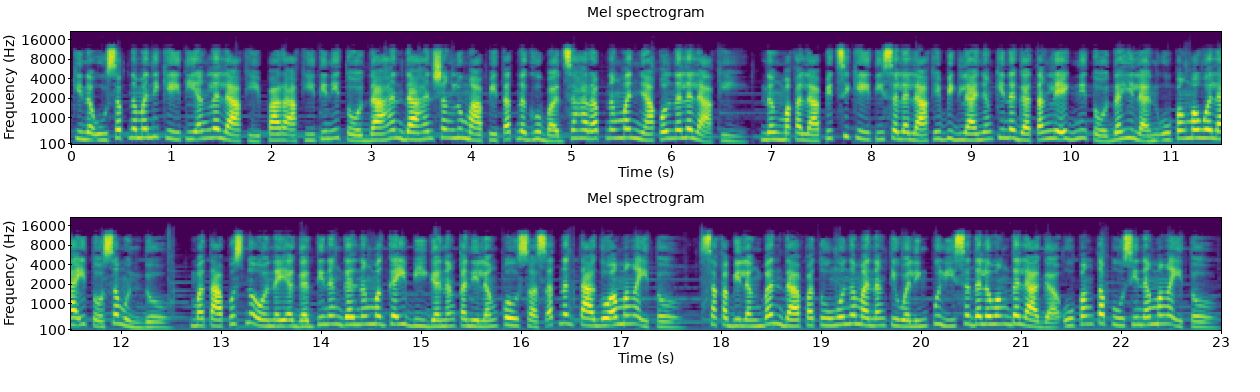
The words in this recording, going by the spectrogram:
Kinausap naman ni Katie ang lalaki para akitin ito dahan-dahan siyang lumapit at naghubad sa harap ng manyakol na lalaki. Nang makalapit si Katie sa lalaki bigla niyang kinagat ang leeg nito dahilan upang mawala ito sa mundo. Matapos noon ay agad tinanggal ng magkaibigan ang kanilang posas at nagtago ang mga ito. Sa kabilang banda patungo naman ang tiwaling pulis sa dalawang dalaga upang tapusin ang mga ito.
